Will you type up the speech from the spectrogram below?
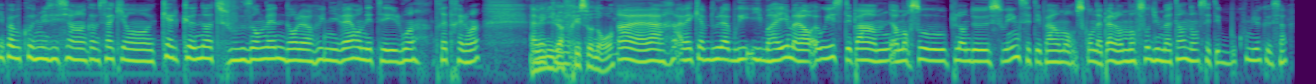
Il n'y a pas beaucoup de musiciens comme ça qui en quelques notes vous emmènent dans leur univers. On était loin, très très loin. Un univers euh, frissonnant. Hein. Ah là là, avec Abdullah Ibrahim. Alors oui, c'était pas un, morceau plein de swing, c'était pas ce qu'on appelle un morceau du matin. Non, c'était beaucoup mieux que ça.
